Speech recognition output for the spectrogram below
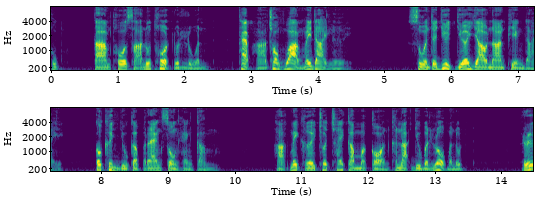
ทุกข์ ตามโทสานุโทษล้วนๆ แทบหาช่องว่างไม่ได้เลย ส่วนจะยืดเยื้อยาวนานเพียงใด ก็ขึ้นอยู่กับแรงทรงแห่งกรรม หากไม่เคยชดใช้กรรมมาก่อนขณะอยู่บนโลกมนุษย์ หรือ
